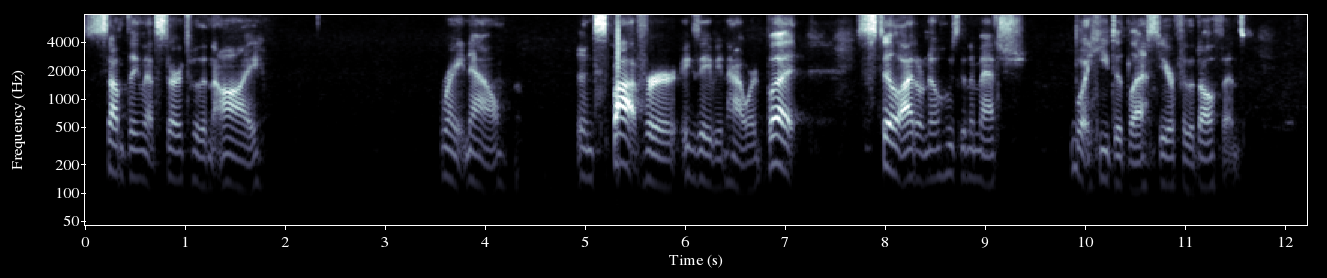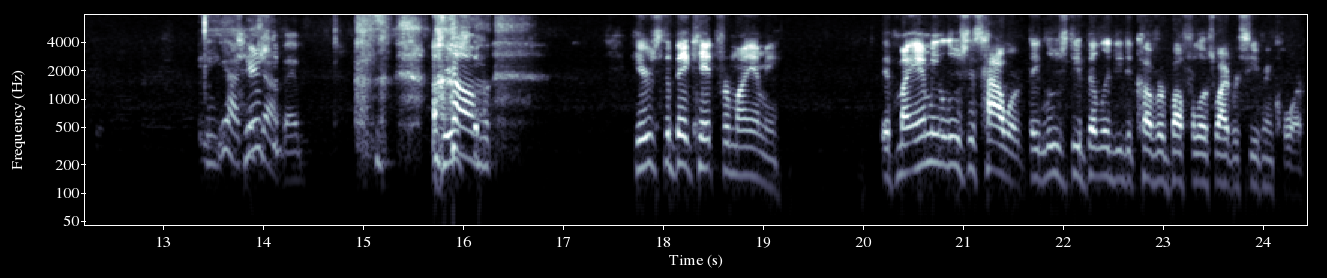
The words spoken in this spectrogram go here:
something that starts with an I right now. in spot for Xavier Howard. But still I don't know who's gonna match what he did last year for the Dolphins. Yeah, Here's good job, the- babe. Here's the- um, Here's the big hit for Miami. If Miami loses Howard, they lose the ability to cover Buffalo's wide receiving corps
